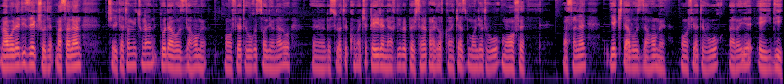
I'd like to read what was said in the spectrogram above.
مواردی ذکر شده. مثلا شرکت ها می‌تونن دو دوازدهم معافیت حقوق سالیانه رو به صورت کمک غیر نقدی به پرسنل پرداخت کنند که از مالیات حقوق معافه. مثلا یک دوازدهم معافیت حقوق برای ایدی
